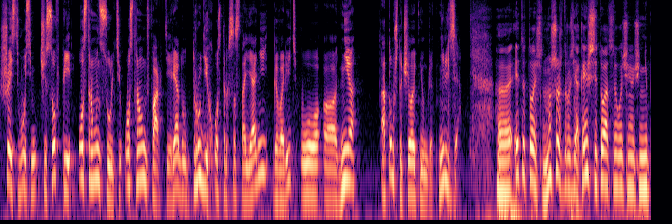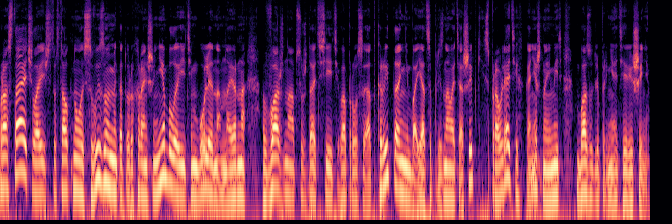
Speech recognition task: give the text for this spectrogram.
6-8 часов при остром инсульте, остром инфаркте, ряду других острых состояний говорить о э, не о том, что человек не умрет. Нельзя. Э, это точно. Ну что ж, друзья, конечно, ситуация очень-очень непростая. Человечество столкнулось с вызовами, которых раньше не было, и тем более нам, наверное, важно обсуждать все эти вопросы открыто, не бояться признавать ошибки, исправлять их, и, конечно, иметь базу для принятия решения.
